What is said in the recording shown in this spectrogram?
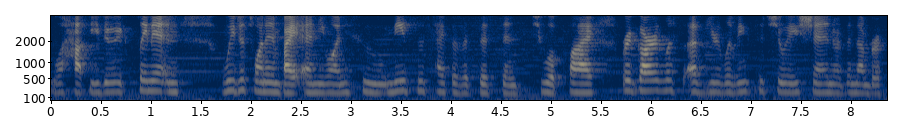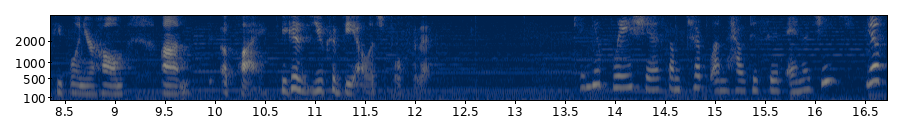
Well, happy to explain it. And we just want to invite anyone who needs this type of assistance to apply, regardless of your living situation or the number of people in your home, um, apply because you could be eligible for this. Can you please share some tips on how to save energy? Yes,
